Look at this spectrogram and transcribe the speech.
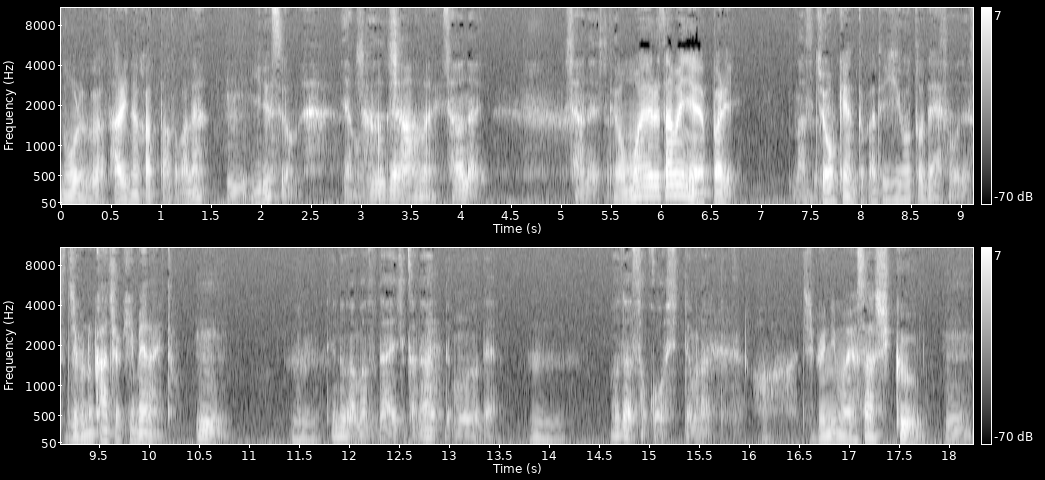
能力が足りなかったとかね。うん。いいですよね。いやもうしゃ全然しゃあない。しゃあない。しゃあないですって思えるためにはやっぱりまずね条件とか出来事でそうですね。自分の価値を決めないと。うん。っうん。ていうのがまず大事かなって思うので。うん。まずはそこを知ってもらって。あー自分にも優しくうん。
